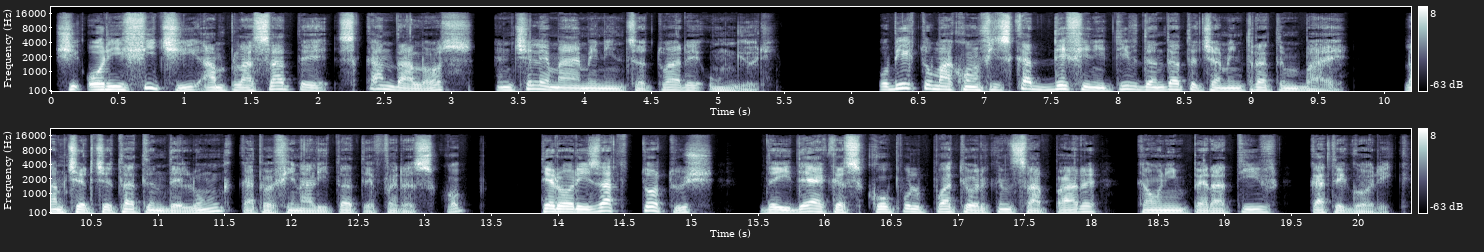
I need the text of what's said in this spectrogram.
și orificii amplasate scandalos în cele mai amenințătoare unghiuri. Obiectul m-a confiscat definitiv de îndată ce am intrat în baie. L-am cercetat îndelung, ca pe o finalitate fără scop, terorizat totuși de ideea că scopul poate oricând să apară ca un imperativ categoric.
